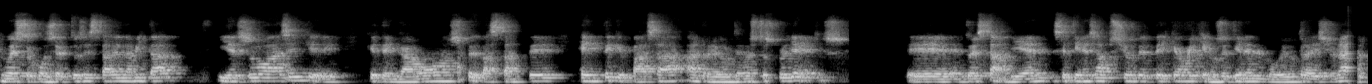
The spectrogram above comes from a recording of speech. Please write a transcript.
Nuestro concepto es estar en la mitad y eso hace que, que tengamos pues, bastante gente que pasa alrededor de nuestros proyectos. Eh, entonces también se tiene esa opción de takeaway que no se tiene en el modelo tradicional.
